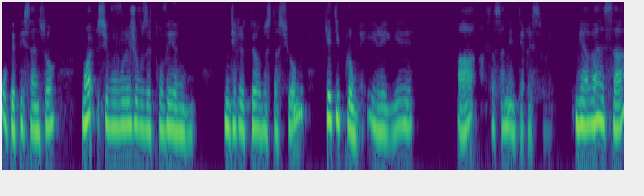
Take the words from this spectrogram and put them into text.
au Pépé Sanson, moi, si vous voulez, je vous ai trouvé un, directeur de station qui est diplômé. Il est, il ah, ça, ça m'intéresserait. Mais avant ça,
